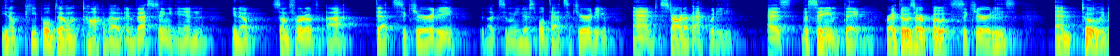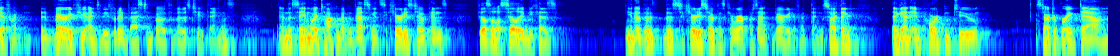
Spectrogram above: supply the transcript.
you know, people don't talk about investing in, you know, some sort of uh, debt security, like some municipal debt security and startup equity as the same thing, right? Those are both securities and totally different. Very few entities would invest in both of those two things. In the same way, talking about investing in securities tokens feels a little silly because you know those, those securities tokens can represent very different things. So I think again important to start to break down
